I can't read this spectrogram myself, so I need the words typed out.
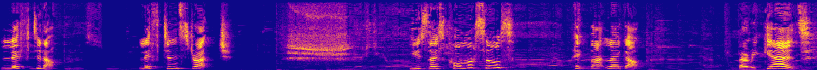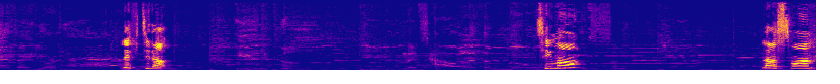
Lift it up. Lift and stretch. Use those core muscles. Pick that leg up. Very good. Lift it up. Two more. Last one.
